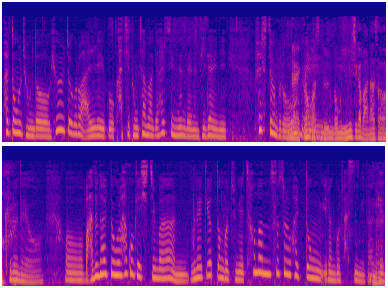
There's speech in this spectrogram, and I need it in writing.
활동을 좀 더 효율적으로 알리고 같이 동참하게 할 수 있는 데는 디자인이 필수적으로. 네, 그런 네. 것 같습니다. 요즘 너무 이미지가 많아서. 그러네요. 어, 많은 활동을 하고 계시지만 눈에 띄었던 것 중에 천원 수술 활동이란 걸 봤습니다. 네. 이게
